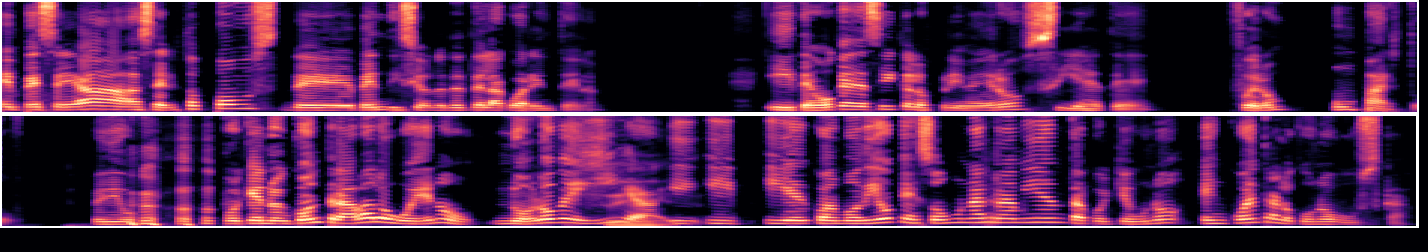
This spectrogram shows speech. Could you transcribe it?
empecé a hacer estos posts de bendiciones desde la cuarentena. Y tengo que decir que los primeros siete fueron un parto. porque no encontraba lo bueno, no lo veía. Y, y, y cuando digo que eso es una herramienta, porque uno encuentra lo que uno busca.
